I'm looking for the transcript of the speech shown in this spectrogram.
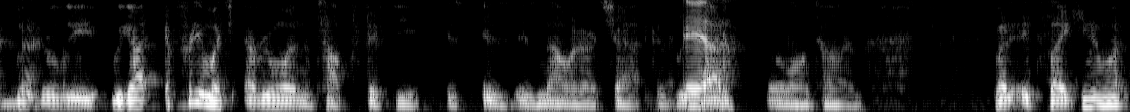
literally, we got pretty much everyone in the top 50 is is is now in our chat because we've had it for a long time. But it's like, you know what?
